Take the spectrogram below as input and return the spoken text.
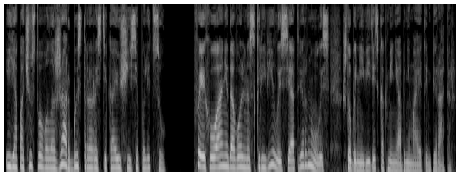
и я почувствовала жар, быстро растекающийся по лицу. Фэйхуа недовольно скривилась и отвернулась, чтобы не видеть, как меня обнимает император.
